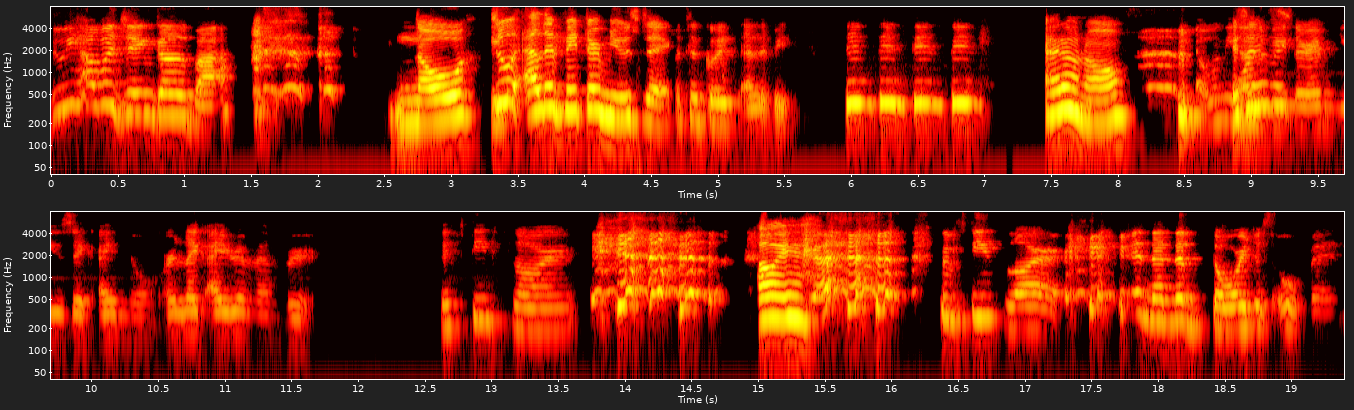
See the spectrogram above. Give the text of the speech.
Do we have a jingle ba? No. Do elevator music. What's a good elevator? Tin, tin, tin, tin. I don't know. The only it- elevator and music I know, or like I remember. 15th floor. Oh yeah. 15th floor. and then the door just opens.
